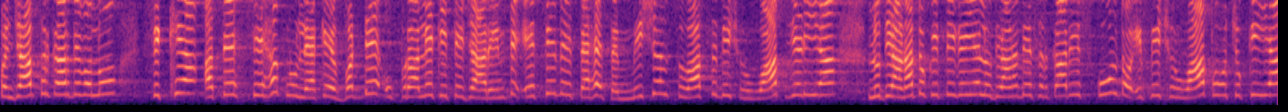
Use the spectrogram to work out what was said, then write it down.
ਪੰਜਾਬ ਸਰਕਾਰ ਦੇ ਵੱਲੋਂ ਸਿੱਖਿਆ ਅਤੇ ਸਿਹਤ ਨੂੰ ਲੈ ਕੇ ਵੱਡੇ ਉਪਰਾਲੇ ਕੀਤੇ ਜਾ ਰਹੇ ਨੇ ਤੇ ਇਸੇ ਦੇ ਤਹਿਤ ਮਿਸ਼ਨ ਸਵਾਸਥ ਦੀ ਸ਼ੁਰੂਆਤ ਜਿਹੜੀ ਆ ਲੁਧਿਆਣਾ ਤੋਂ ਕੀਤੀ ਗਈ ਹੈ। ਲੁਧਿਆਣਾ ਦੇ ਸਰਕਾਰੀ ਸਕੂਲ ਤੋਂ ਇਸ ਦੀ ਸ਼ੁਰੂਆਤ ਹੋ ਚੁੱਕੀ ਆ।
